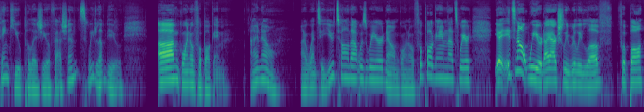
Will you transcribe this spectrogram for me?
Thank you, Pellegio Fashions. We love you. I'm going to a football game. I know. I went to Utah. That was weird. Now I'm going to a football game. That's weird. Yeah, it's not weird. I actually really love football.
